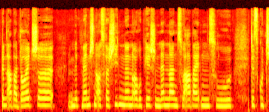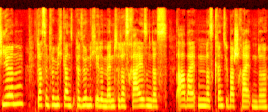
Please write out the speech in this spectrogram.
bin aber Deutsche, mit Menschen aus verschiedenen europäischen Ländern zu arbeiten, zu diskutieren. Das sind für mich ganz persönliche Elemente, das Reisen, das Arbeiten, das Grenzüberschreitende.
